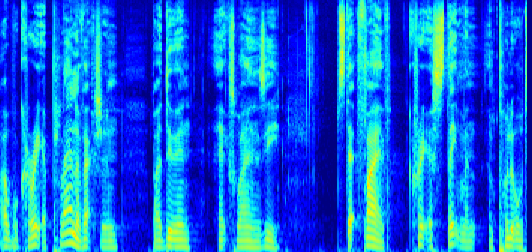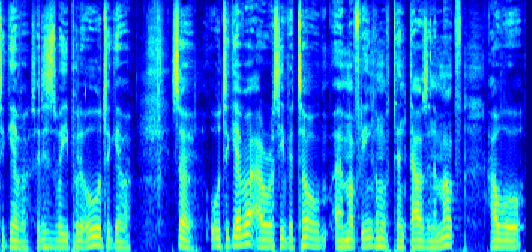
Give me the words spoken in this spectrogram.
I will create a plan of action by doing X, Y, and Z. Step five, create a statement and pull it all together. So this is where you put it all together. So altogether, I will receive a total uh, monthly income of ten thousand a month. I will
